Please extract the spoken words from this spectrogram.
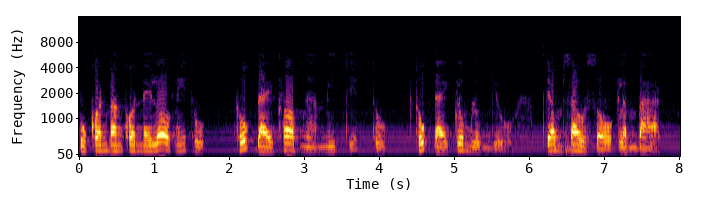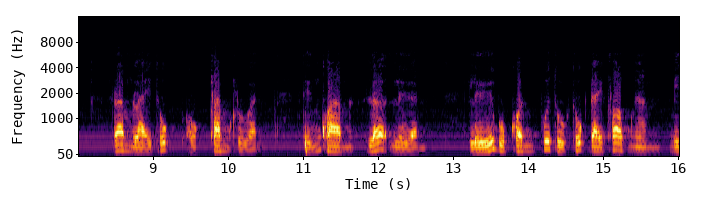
บุคคลบางคนในโลกนี้ถูกทุกใดครอบงำมีจิตถูกทุกใดกลุ่มลุมอยู่ ย่อมเศร้าโศกลำบาก ร่ำไรทุกอกคล่ำครวญถึงความเลอะเลือน หรือบุคคลผู้ถูกทุกข์ใดครอบงำมี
